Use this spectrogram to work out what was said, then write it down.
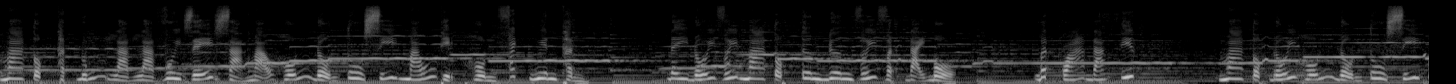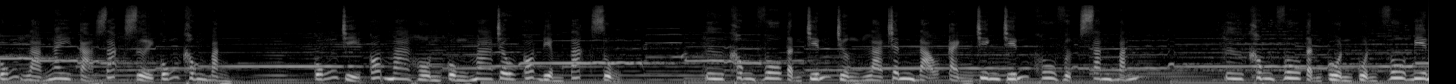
Ma tộc thật đúng là là vui dễ giả mạo hốn độn tu sĩ máu thịt hồn phách nguyên thần. Đây đối với ma tộc tương đương với vật đại bổ. Bất quá đáng tiếc Ma tộc đối hốn độn tu sĩ cũng là ngay cả rác rưởi cũng không bằng. Cũng chỉ có ma hồn cùng ma châu có điểm tác dụng. Tư không vô tận chiến trường là chân đảo cảnh chinh chiến khu vực săn bắn. Tư không vô tận cuồn cuộn vô biên.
